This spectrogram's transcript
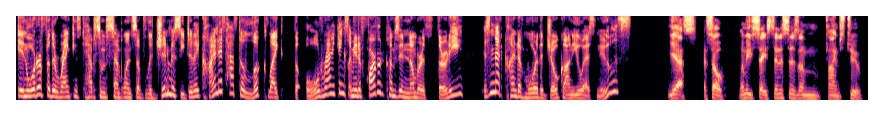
in order for the rankings to have some semblance of legitimacy, do they kind of have to look like the old rankings? I mean, if Harvard comes in number 30, isn't that kind of more the joke on US News? Yes. So let me say cynicism times two.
